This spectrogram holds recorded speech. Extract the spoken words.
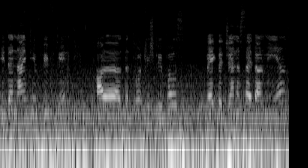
In the 1915, uh, the Turkish peoples make the genocide Armenians.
